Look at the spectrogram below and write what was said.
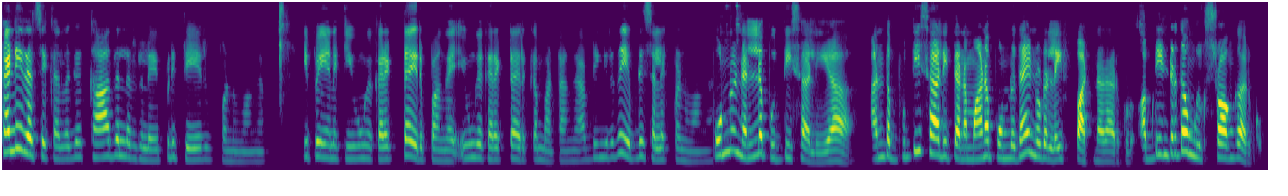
கன்னி ராசிக்காரர்கள் காதலர்களை எப்படி தேர்வு பண்ணுவாங்க? இப்போ எனக்கு இவங்க கரெக்டா இருப்பாங்க இவங்க கரெக்டா இருக்க மாட்டாங்க அப்படிங்கறத எப்படி செலக்ட் பண்ணுவாங்க? பொண்ணு நல்ல புத்திசாலியா? அந்த புத்திசாலித்தனமான பொண்ணு தான் என்னோட லைஃப் பார்ட்னரா இருக்கணும். அப்படின்றது அவங்களுக்கு ஸ்ட்ராங்கா இருக்கும்.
